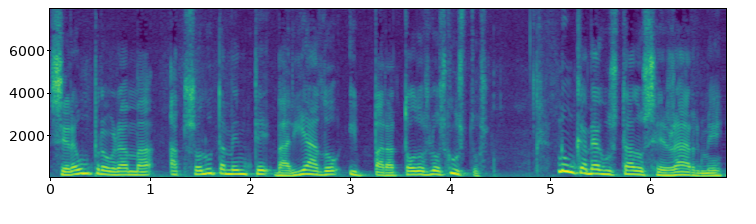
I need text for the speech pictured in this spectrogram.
Será un programa absolutamente variado y para todos los gustos. Nunca me ha gustado cerrarme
